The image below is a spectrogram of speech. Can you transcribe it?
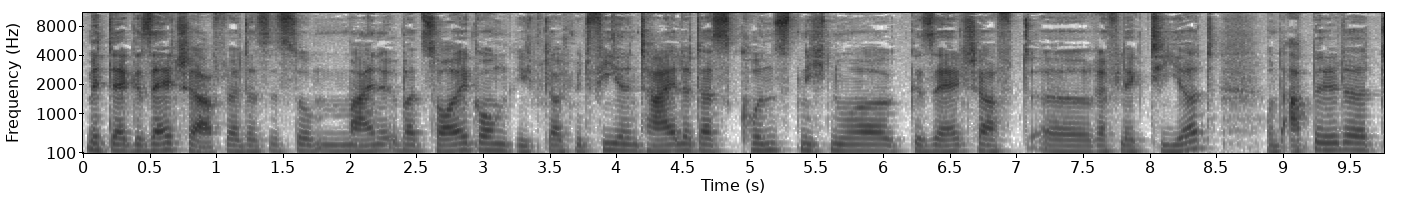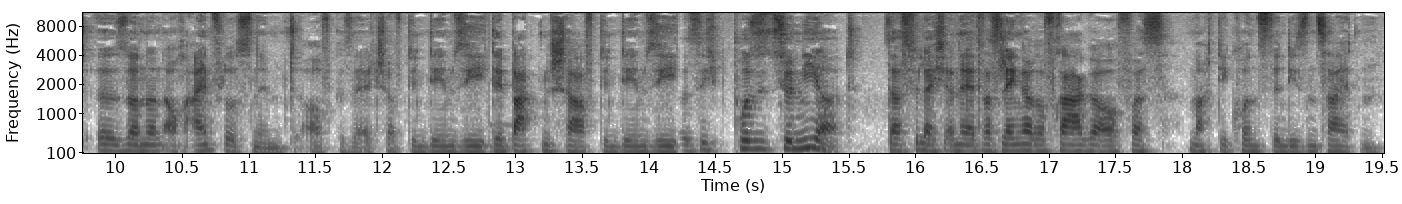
mit der Gesellschaft? Weil das ist so meine Überzeugung, die ich glaube ich mit vielen teile, dass Kunst nicht nur Gesellschaft äh, reflektiert und abbildet, äh, sondern auch Einfluss nimmt auf Gesellschaft, indem sie Debatten schafft, indem sie sich positioniert. Das ist vielleicht eine etwas längere Frage auf, was macht die Kunst in diesen Zeiten?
